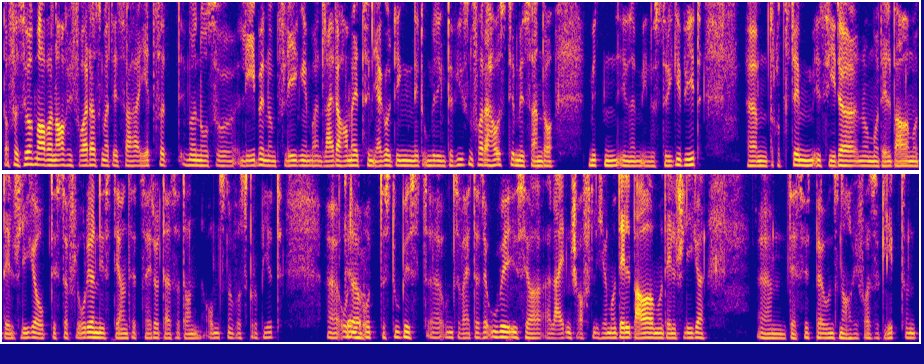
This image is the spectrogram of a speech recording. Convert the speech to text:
Da versuchen wir aber nach wie vor, dass wir das auch jetzt halt immer noch so leben und pflegen. Ich meine, leider haben wir jetzt in Ergolding nicht unbedingt der Wiesen vor der Haustür. Wir sind da mitten in einem Industriegebiet. Ähm, trotzdem ist jeder nur Modellbauer, Modellflieger, ob das der Florian ist, der uns erzählt hat, dass er dann abends noch was probiert. Äh, oder genau. ob das du bist äh, und so weiter. Der Uwe ist ja ein leidenschaftlicher Modellbauer, Modellflieger ähm, das wird bei uns nach wie vor so gelebt. Und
